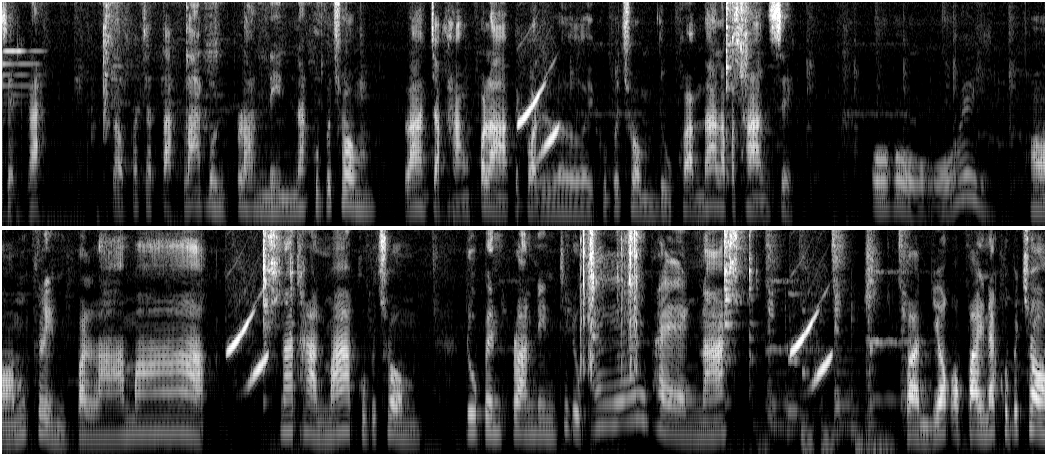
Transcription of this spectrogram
เสร็จแล้วเราก็จะตักราดบนปลานิลนะคุณผู้ชมราดจากหางปลาไปก่อนเลย คุณผู้ชมดูความน่ารับประทานสิโอ้โหหอมกลิ่นปลามาก น่าทานมากคุณผู้ชม ดูเป็นปลานิลที่ดูแพงแพงๆนะ ก่อนยกออกไปนะคุณผู้ชม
